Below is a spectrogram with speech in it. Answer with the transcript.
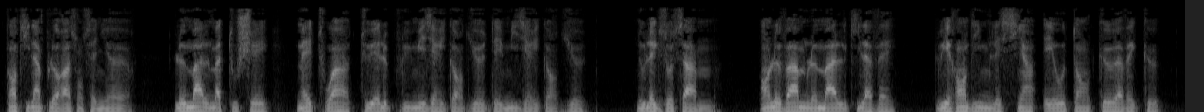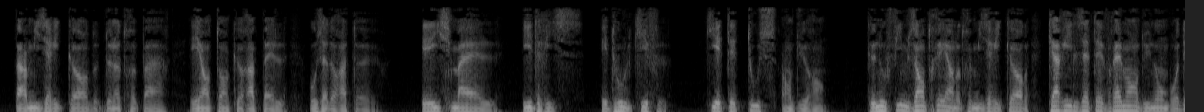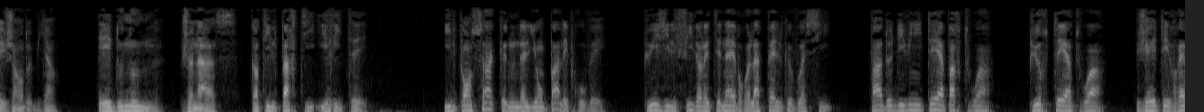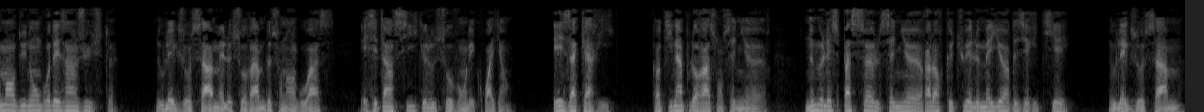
quand il implora son Seigneur, le mal m'a touché, mais toi, tu es le plus miséricordieux des miséricordieux. Nous l'exaucâmes, enlevâmes le mal qu'il avait, lui rendîmes les siens et autant qu'eux avec eux, par miséricorde de notre part, et en tant que rappel aux adorateurs. Et Ismaël, Idris et Doul-Kifl, qui étaient tous endurants, que nous fîmes entrer en notre miséricorde, car ils étaient vraiment du nombre des gens de bien. Et Dounoun, Jonas, quand il partit irrité, il pensa que nous n'allions pas l'éprouver. Puis il fit dans les ténèbres l'appel que voici. Pas de divinité à part toi, pureté à toi, j'ai été vraiment du nombre des injustes. Nous l'exaucâmes et le sauvâmes de son angoisse, et c'est ainsi que nous sauvons les croyants. Et Zacharie, quand il implora son Seigneur, Ne me laisse pas seul, Seigneur, alors que tu es le meilleur des héritiers. Nous l'exaucâmes,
